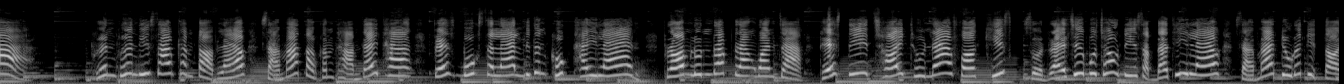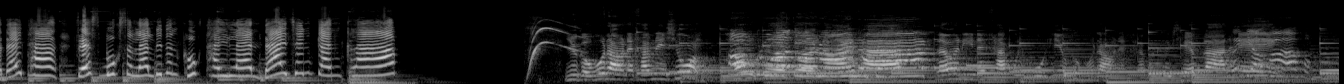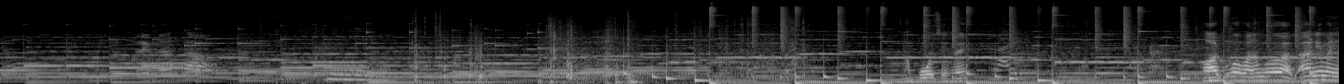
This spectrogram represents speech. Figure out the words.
เพื่อนๆที่ทราบคำตอบแล้ว สามารถตอบคำถามได้ทาง Facebook Little Cook Thailand พร้อมลุ้นรับรางวัลจาก Tasty Choice Tuna for Kids ส่วนรายชื่อผู้โชคดีสัปดาห์ที่แล้ว สามารถดูและติดต่อได้ทาง Facebook Little Cook Thailand ได้เช่นกันครับอยู่กับพวกเรานะครับในช่วงห้องครัวตัวน้อยครับ แล้ววันนี้นะครับคุณครูที่อยู่กับพวกเรานะครับก็คือเชฟลานั่นไม่เอเกี่ยวงครับผม ลืมนะเศร้า เอาพูดสิเฮ้ยอะไรพอพูดพอต้องพูดแบบอ้าวนี่มัน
